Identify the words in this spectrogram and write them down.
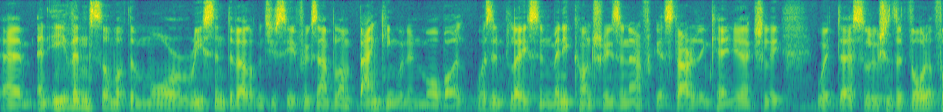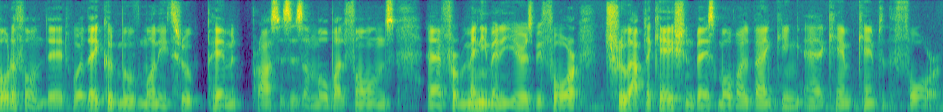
um, and even some of the more recent developments you see, for example, on banking within mobile, was in place in many countries in Africa, started in Kenya actually, with uh, solutions that Vodafone did, where they could move money through payment processes on mobile phones uh, for many, many years before true application based mobile banking uh, came, came to the fore.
